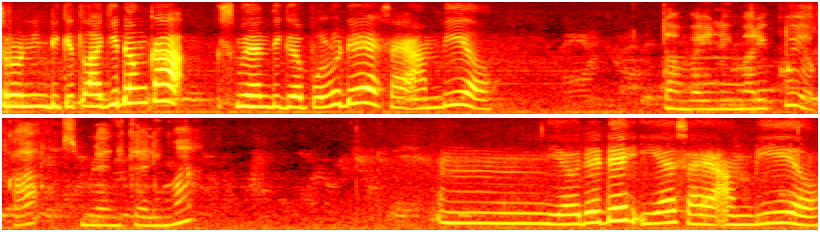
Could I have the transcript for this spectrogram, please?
Turunin dikit lagi dong kak. 930 deh, saya ambil. Tambahin 5000 ya kak, 935. Hmm, ya udah deh, iya saya ambil.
